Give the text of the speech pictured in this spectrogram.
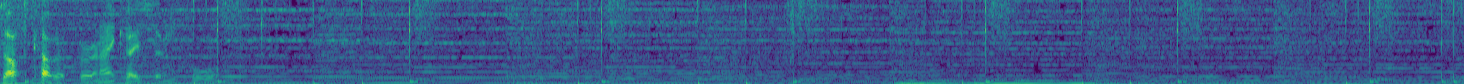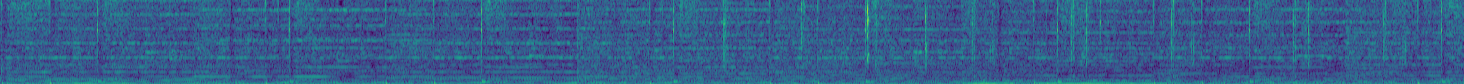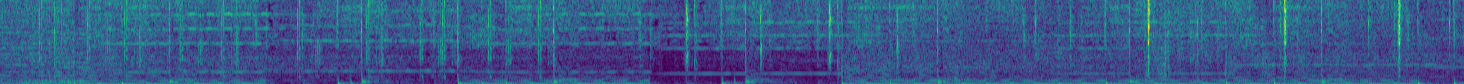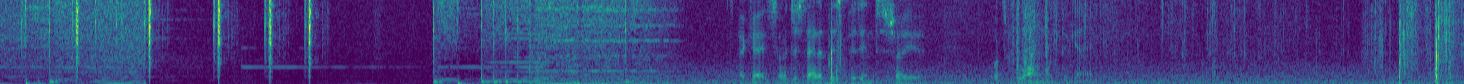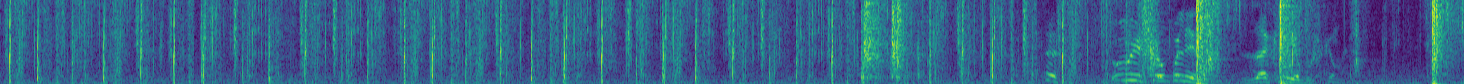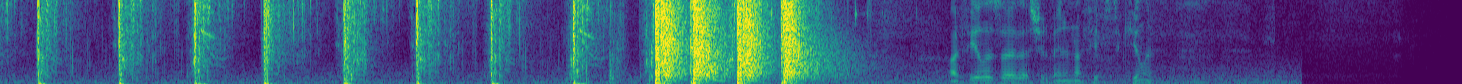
Dust cover for an AK-74. Okay, so I just added this bit in to show you what's wrong with the game. Вышел, блин, за хлебушком. Feel as though that should have been enough hits to kill him.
